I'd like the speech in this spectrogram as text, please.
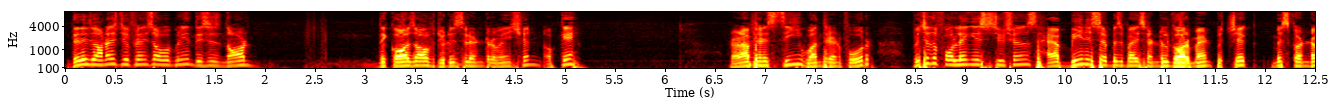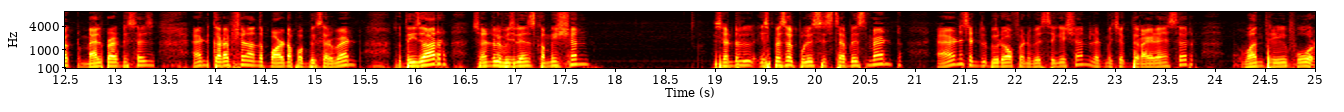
There is honest difference of opinion. This is not the cause of judicial intervention. Okay. Right option is c 1 3 and 4 which of the following institutions have been established by central government to check misconduct, malpractices and corruption on the part of public servant? So these are Central Vigilance Commission, Central Special Police Establishment and Central Bureau of Investigation. Let me check the right answer. 134.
